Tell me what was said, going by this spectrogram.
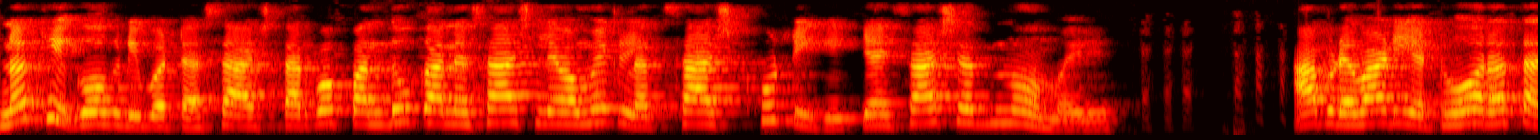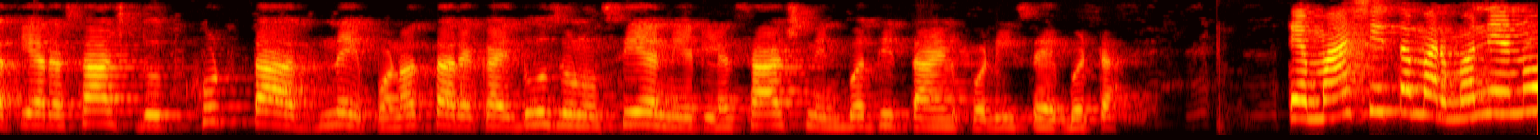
નથી ગોગડી બટા સાસ. તાર પપ્પાને દુકાને સાસ લેવા મોકલા સાસ ખૂટી ગઈ ક્યાંય સાસ જ ન મળી. આપણે વાડીએ ઢોર હતા ત્યારે સાસ દૂધ ખૂટતા જ નહીં પણ અત્યારે કાંઈ દૂધનું છે નહીં એટલે સાસની બધી તાણ પડી છે બટા. તે માસી તમાર મને નો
